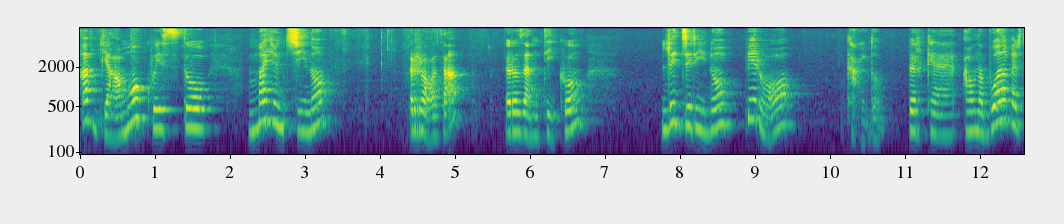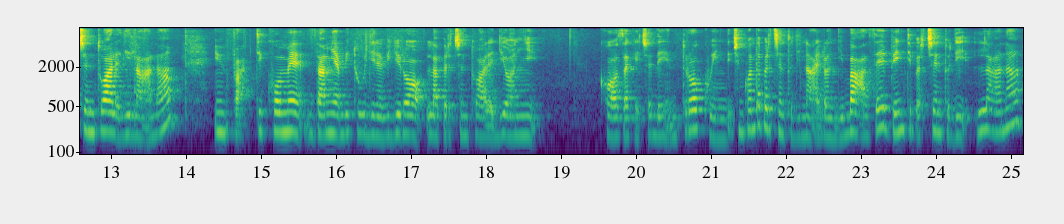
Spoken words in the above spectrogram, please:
abbiamo questo maglioncino rosa, rosa antico, leggerino però caldo perché ha una buona percentuale di lana infatti come da mia abitudine vi dirò la percentuale di ogni cosa che c'è dentro quindi 50% di nylon di base 20% di lana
